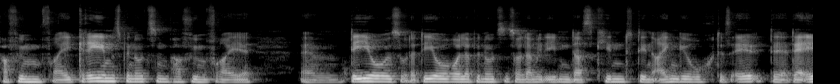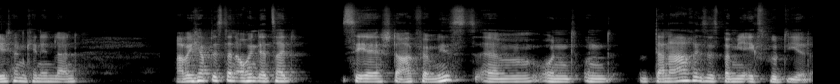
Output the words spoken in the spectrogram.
Parfümfreie Cremes benutzen, parfümfreie ähm, Deos oder Deo-Roller benutzen soll, damit eben das Kind den Eigengeruch des El der, der Eltern kennenlernt. Aber ich habe das dann auch in der Zeit sehr stark vermisst ähm, und, und danach ist es bei mir explodiert.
